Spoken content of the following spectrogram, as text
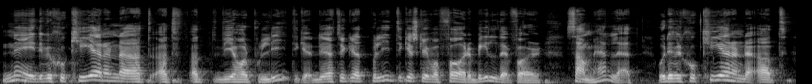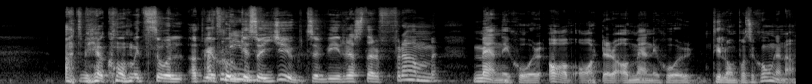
Nej, det är väl chockerande att, att, att vi har politiker. Jag tycker att politiker ska ju vara förebilder för samhället. Och det är väl chockerande att, att vi har kommit så, att vi alltså, har sjunkit ju... så djupt så vi röstar fram människor, avarter av människor till de positionerna.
